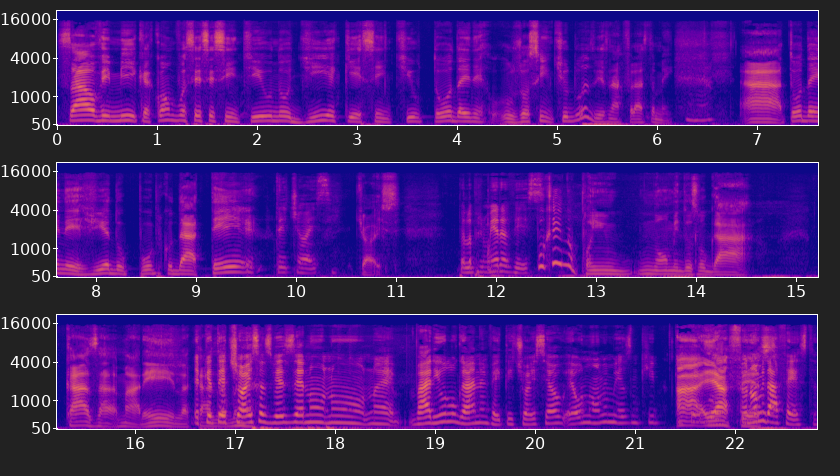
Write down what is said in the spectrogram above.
Salve, Mica. Como você se sentiu no dia que sentiu toda a energia? Usou sentiu duas vezes na frase também. A, toda a energia do público da Ter The Choice. Choice. Pela primeira vez. Por que não põe o nome dos lugares? Casa Amarela, É porque The Choice às vezes é no. no- no- é- varia o lugar, né, velho? The Choice é, o- é o nome mesmo que. que Ah, pegou. é a É o nome festa. da festa.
